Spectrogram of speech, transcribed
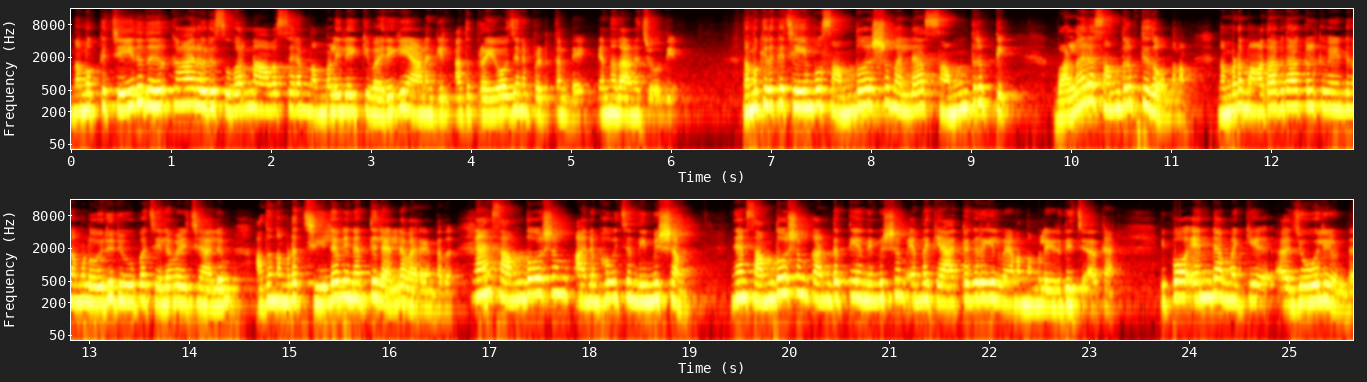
നമുക്ക് ചെയ്തു തീർക്കാൻ ഒരു സുവർണ അവസരം നമ്മളിലേക്ക് വരികയാണെങ്കിൽ അത് പ്രയോജനപ്പെടുത്തണ്ടേ എന്നതാണ് ചോദ്യം. നമുക്കിതൊക്കെ ചെയ്യുമ്പോൾ സന്തോഷമല്ല സംതൃപ്തി. വളരെ സംതൃപ്തി തോന്നണം. നമ്മുടെ മാതാപിതാക്കൾക്ക് വേണ്ടി നമ്മൾ ഒരു രൂപ ചിലവഴിച്ചാലും അത് നമ്മുടെ ചിലവിനത്തിലല്ല വരേണ്ടത്. ഞാൻ സന്തോഷം അനുഭവിച്ച നിമിഷം ഞാൻ സന്തോഷം കണ്ടെത്തിയ നിമിഷം എന്ന കാറ്റഗറിയിൽ വേണം നമ്മൾ എഴുതി ചേർക്കാൻ. ഇപ്പോൾ എന്റെ അമ്മയ്ക്ക് ജോലിയുണ്ട്.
